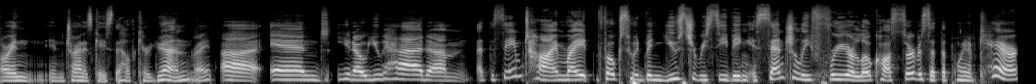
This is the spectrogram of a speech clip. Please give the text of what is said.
or in, in China's case, the healthcare yuan, right? Uh, and, you know, you had, um, at the same time, right, folks who had been used to receiving essentially free or low cost service at the point of care,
